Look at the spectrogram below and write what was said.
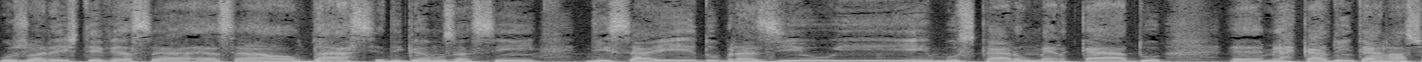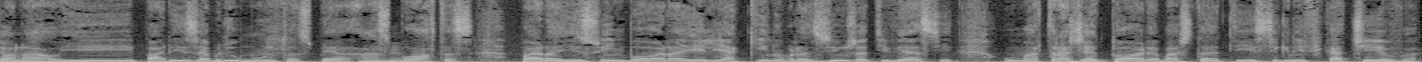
o Juarez teve essa, essa audácia, digamos assim, de sair do Brasil e buscar um mercado, é, mercado internacional. E Paris abriu muito as, as uhum. portas para isso. Embora ele aqui no Brasil já tivesse uma trajetória bastante significativa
